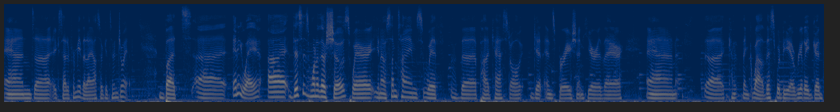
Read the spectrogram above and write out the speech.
and uh, excited for me that I also get to enjoy it. But uh, anyway, uh, this is one of those shows where, you know, sometimes with the podcast, I'll get inspiration here or there and uh, kind of think, wow, this would be a really good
